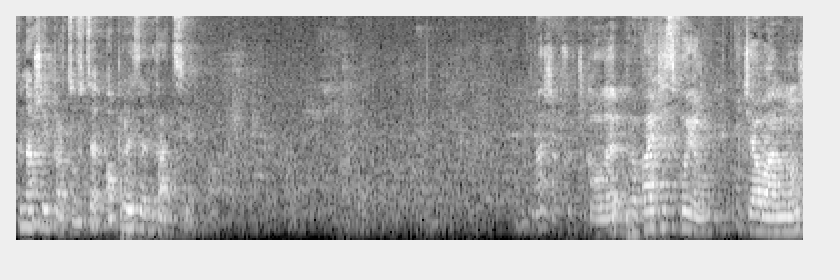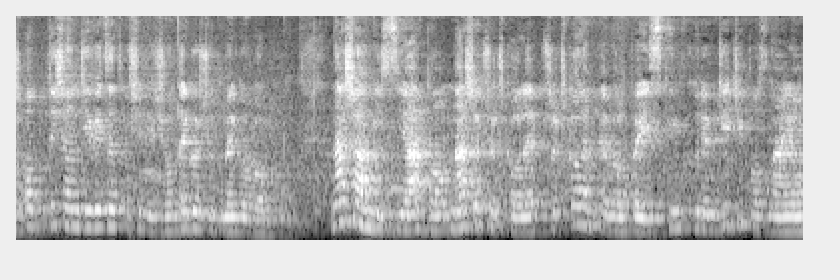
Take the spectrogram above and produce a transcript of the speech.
w naszej placówce o prezentację. Nasze przedszkole prowadzi swoją działalność od 1987 roku. Nasza misja to nasze przedszkole, przedszkolem europejskim, w którym dzieci poznają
